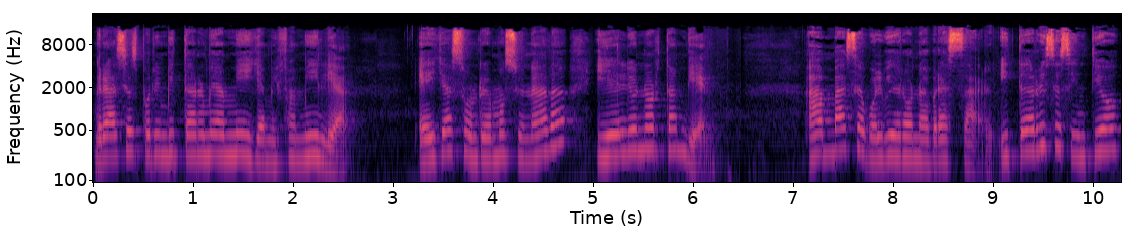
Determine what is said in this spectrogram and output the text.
Gracias por invitarme a mí y a mi familia. Ella sonrió emocionada y Eleonor también. Ambas se volvieron a abrazar y Terry se sintió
